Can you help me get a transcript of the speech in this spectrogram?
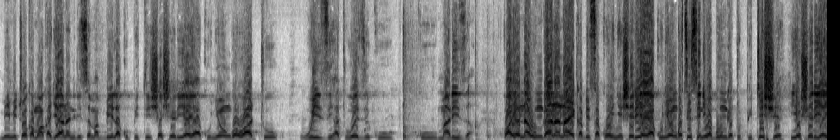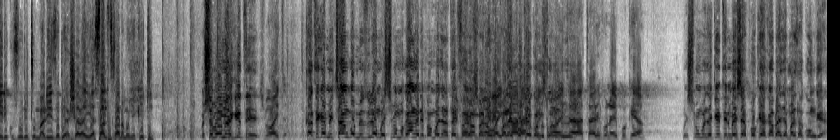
mimi toka mwaka jana nilisema bila kupitisha sheria ya kunyongwa watu, wizi hatuwezi kumaliza. Kwa hiyo naungana naye kabisa kwenye sheria ya kunyongwa. Sisi ni wabunge, tupitishe hiyo sheria ili kusudi tumalize biashara hii. Asante sana mwenyekiti. Mheshimiwa Mwenyekiti, katika michango mizuri ya Mheshimiwa Mganga ni pamoja na taarifa ile ambayo nilikuwa naipokea kwa mikono miwili. Mheshimiwa, taarifa unaipokea? Mheshimiwa Mwenyekiti, nimeshapokea kabla hajamaliza kuongea.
